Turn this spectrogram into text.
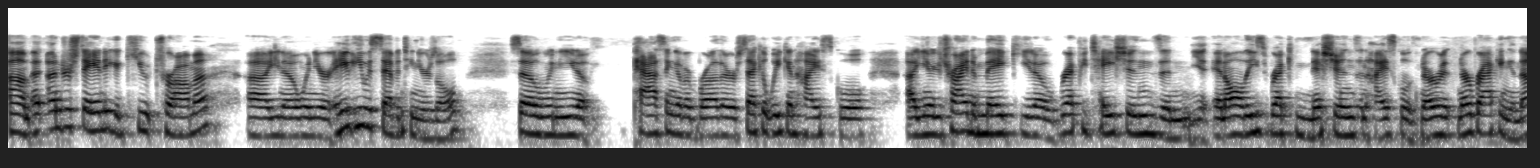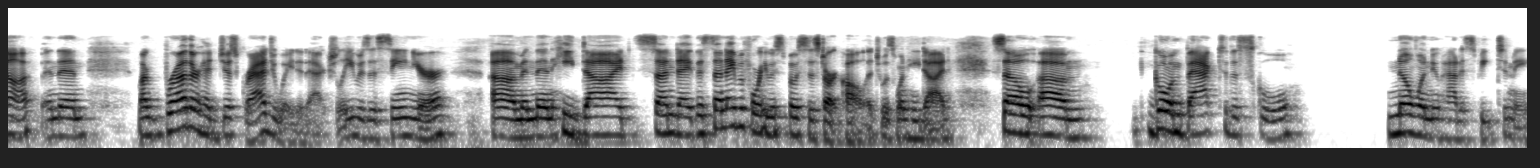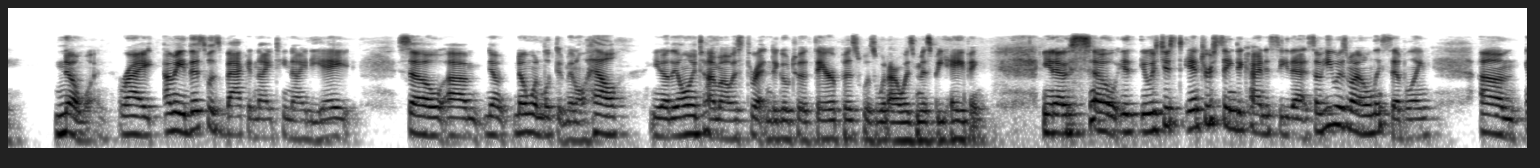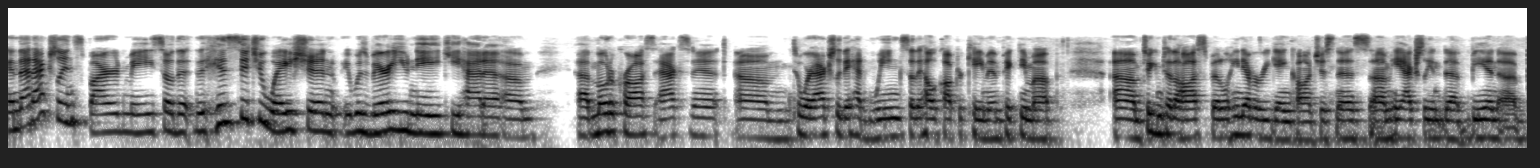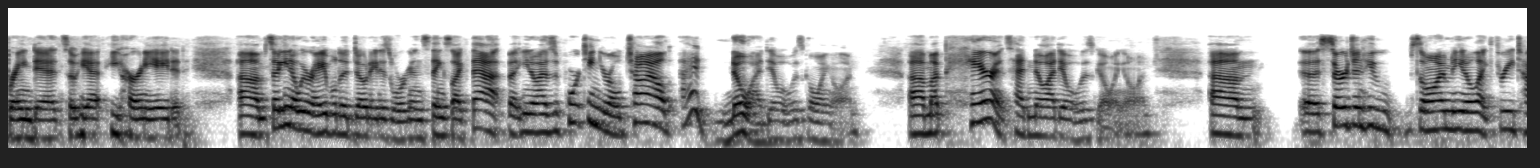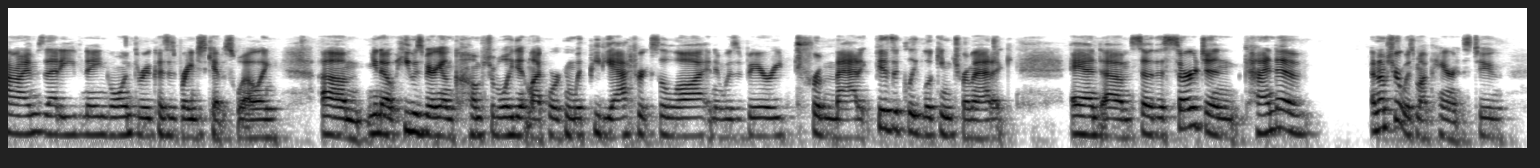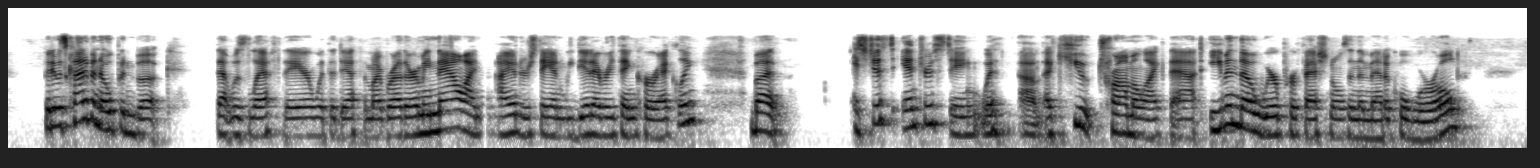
um, understanding acute trauma. Uh, you know, when you're he, he was 17 years old, so when you know passing of a brother, second week in high school, uh, you know, you're trying to make you know reputations and and all these recognitions in high school. It's nerve nerve wracking enough, and then. My brother had just graduated, actually. He was a senior. Um, and then he died Sunday, the Sunday before he was supposed to start college was when he died. So um, going back to the school, no one knew how to speak to me. No one, right? I mean, this was back in 1998. So, um, you know, no one looked at mental health. You know, the only time I was threatened to go to a therapist was when I was misbehaving. You know, so it, it was just interesting to kind of see that. So he was my only sibling. Um, and that actually inspired me. So that the, his situation, it was very unique. He had a, um, a motocross accident um, to where actually they had wings. So the helicopter came in, picked him up um, took him to the hospital. He never regained consciousness. Um, he actually ended up being uh, brain dead, so he had, he herniated. Um, so you know we were able to donate his organs, things like that. But you know, as a 14 year old child, I had no idea what was going on. Uh, my parents had no idea what was going on. Um, a surgeon who saw him, you know, like three times that evening going through because his brain just kept swelling. Um, you know, he was very uncomfortable. He didn't like working with pediatrics a lot, and it was very traumatic, physically looking traumatic. And um, so the surgeon kind of, and I'm sure it was my parents too, but it was kind of an open book that was left there with the death of my brother. I mean, now I, I understand we did everything correctly, but it's just interesting with um, acute trauma like that, even though we're professionals in the medical world,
